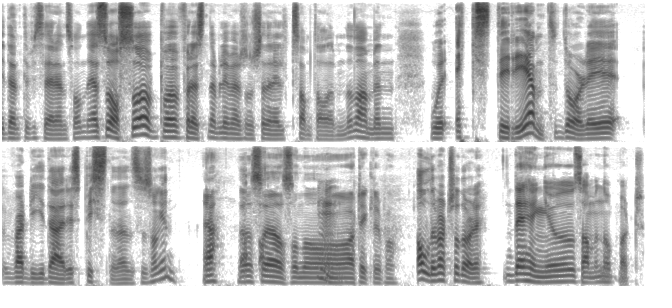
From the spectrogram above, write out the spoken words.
identifisere en sånn. Jeg så også, på, forresten det blir mer sånn generelt samtaleemne, da, men hvor ekstremt dårlig verdi det er i spissene denne sesongen. Ja, det ser jeg også noen Mm. artikler på. Aldri vært så dårlig. Det henger jo sammen, åpenbart.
